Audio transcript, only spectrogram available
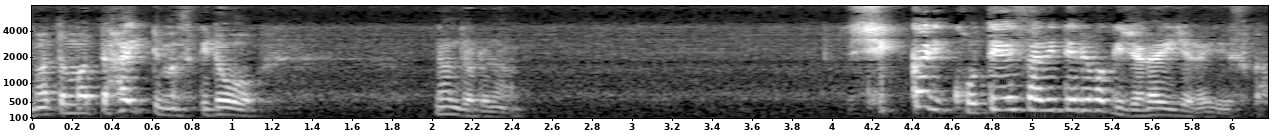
まとまって入ってますけどなんだろうなしっかり固定されてるわけじゃないじゃないですか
